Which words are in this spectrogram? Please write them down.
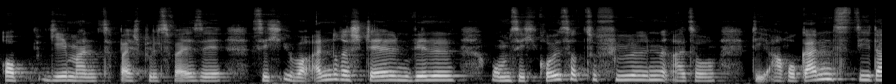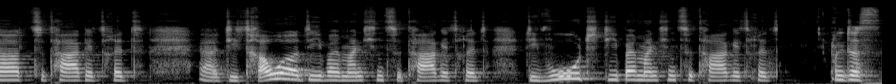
ob jemand beispielsweise sich über andere stellen will, um sich größer zu fühlen, also die Arroganz, die da zutage tritt, äh, die Trauer, die bei manchen zutage tritt, die Wut, die bei manchen zutage tritt. Und das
